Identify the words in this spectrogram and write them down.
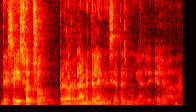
de 6-8, pero realmente la intensidad es muy elevada.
